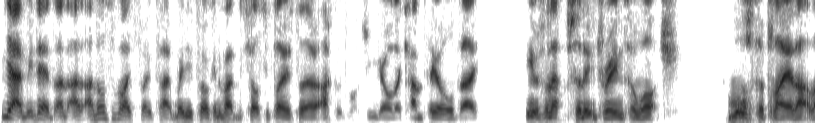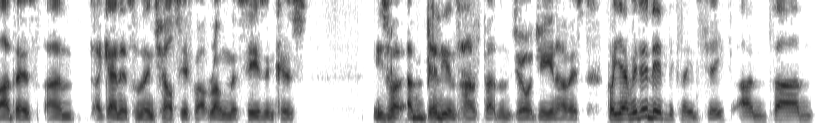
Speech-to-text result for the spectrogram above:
yeah, we did. And, and also like to point when you're talking about the Chelsea players there, I could watch him go on a Kante all day. He was an absolute dream to watch. What a player that lad is. And again, it's something Chelsea have got wrong this season because he's a billion times better than Jorginho is. But yeah, we did need the clean sheet. And, um,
